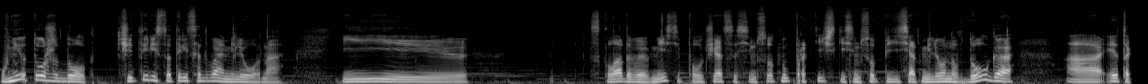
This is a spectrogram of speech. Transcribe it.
у нее тоже долг 432 миллиона. И складывая вместе, получается 700, ну, практически 750 миллионов долга, а это,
